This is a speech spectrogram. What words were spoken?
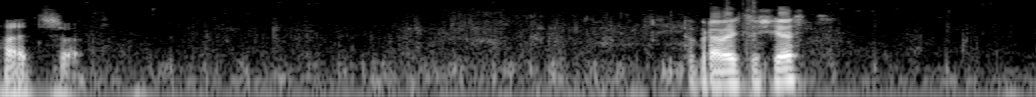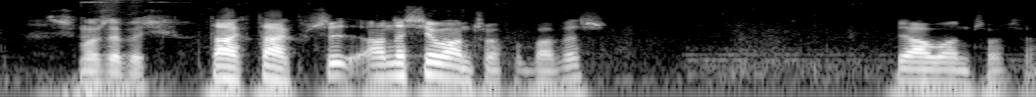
Headshot. Prawej coś jest? Coś może być. Tak, tak, przy... one się łączą chyba, wiesz? Ja łączą się.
